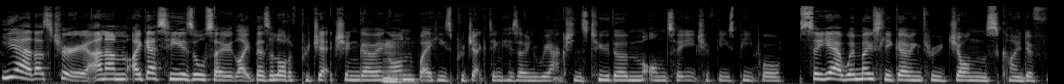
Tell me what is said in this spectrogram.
Yeah, that's true. And um, I guess he is also like there's a lot of projection going on where he's projecting his own reactions to them onto each of these people. So yeah, we're mostly going through John's kind of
